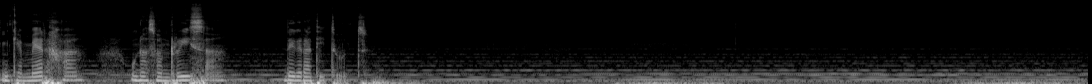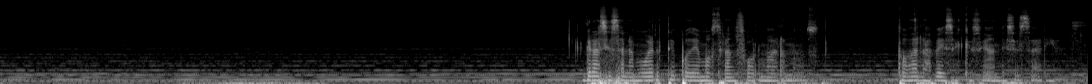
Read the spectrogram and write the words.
Y que emerja una sonrisa de gratitud. Gracias a la muerte podemos transformarnos todas las veces que sean necesarias.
